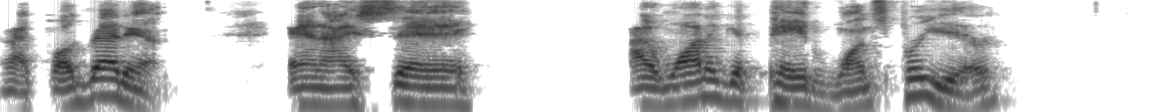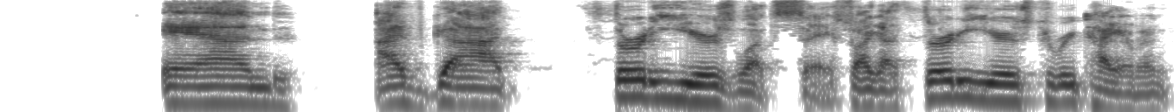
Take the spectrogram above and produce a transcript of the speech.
and I plug that in and I say I want to get paid once per year and I've got 30 years, let's say. So I got 30 years to retirement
